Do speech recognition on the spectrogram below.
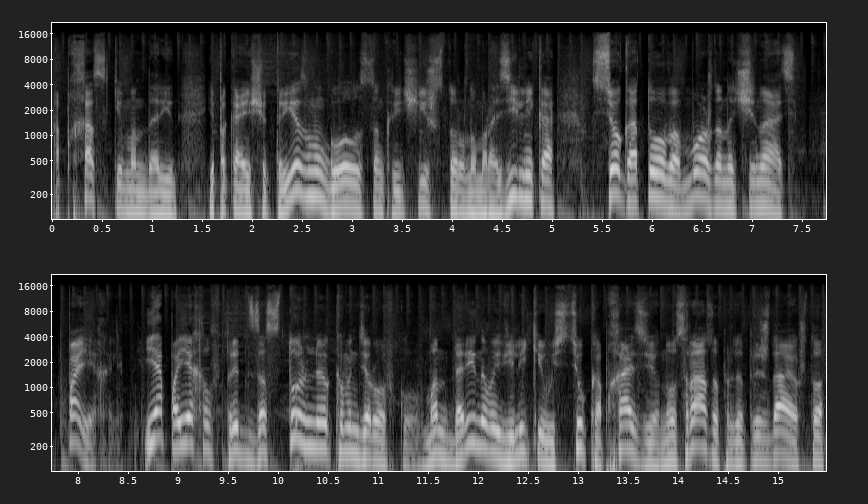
абхазский мандарин. И пока еще трезвым голосом кричишь в сторону морозильника «Все готово, можно начинать!» Поехали. Я поехал в предзастольную командировку в мандариновый Великий Устюг, Абхазию, но сразу предупреждаю, что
